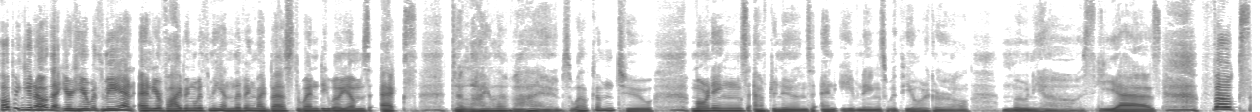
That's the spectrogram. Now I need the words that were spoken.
hoping, you know, that you're here with me and, and you're vibing with me and living my best Wendy Williams X Delilah vibes. Welcome to mornings, afternoons, and evenings with your girl, Munoz. Yes. Folks,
